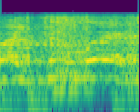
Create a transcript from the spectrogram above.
right to left.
